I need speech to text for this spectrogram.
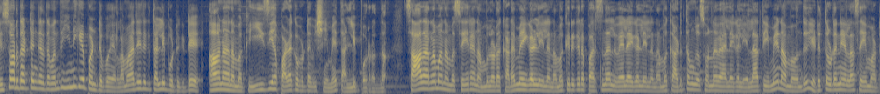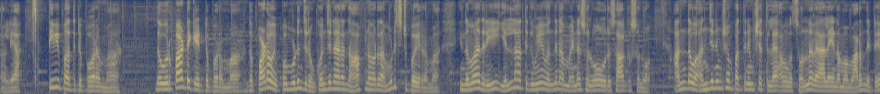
திஸ் ஆர் தட்டுங்கிறத வந்து இன்றைக்கே பண்ணிட்டு போயிடலாம். அது இதுக்கு தள்ளி போட்டுக்கிட்டு ஆனால் நமக்கு ஈஸியாக பழக்கப்பட்ட விஷயமே தள்ளி போடுறது தான் சாதாரணமாக நம்ம செய்கிற நம்மளோட கடமைகள் இல்லை நமக்கு இருக்கிற பர்சனல் வேலைகள் இல்லை நமக்கு அடுத்தவங்க சொன்ன வேலைகள் எல்லாத்தையுமே நம்ம வந்து எடுத்த உடனே எல்லாம் செய்ய மாட்டோம் இல்லையா? டிவி பார்த்துட்டு போகிறோம்மா இந்த ஒரு பாட்டு கேட்டு போகிறோம்மா இந்த படம் இப்போ முடிஞ்சிடும் கொஞ்ச நேரம் இந்த ஆஃப் அன் ஹவர் தான் முடிச்சுட்டு போயிடுறோம்மா. இந்த மாதிரி எல்லாத்துக்குமே வந்து நம்ம என்ன சொல்லுவோம்? ஒரு சாக்கு சொல்லுவோம். அந்த அஞ்சு நிமிஷம் பத்து நிமிஷத்தில் அவங்க சொன்ன வேலையை நம்ம மறந்துட்டு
